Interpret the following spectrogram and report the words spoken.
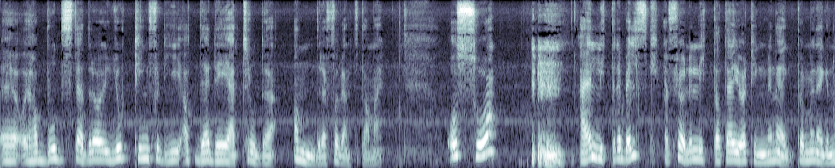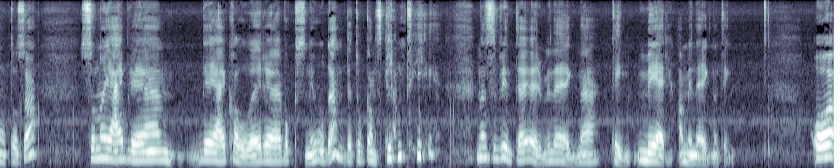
Eh, og jeg har bodd steder og gjort ting fordi at det er det jeg trodde andre forventet av meg. Og så er jeg litt rebelsk. Jeg føler litt at jeg gjør ting min egen, på min egen måte også. Så når jeg ble det jeg kaller eh, voksen i hodet Det tok ganske lang tid. Men så begynte jeg å gjøre mine egne ting. Mer av mine egne ting. Og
